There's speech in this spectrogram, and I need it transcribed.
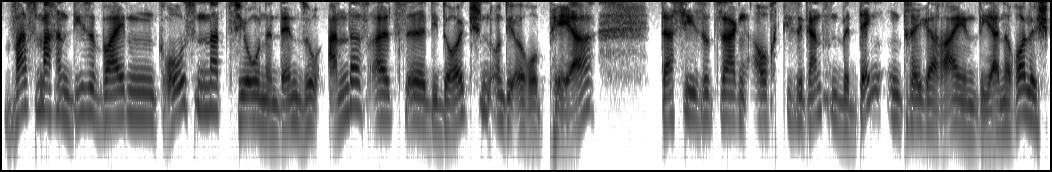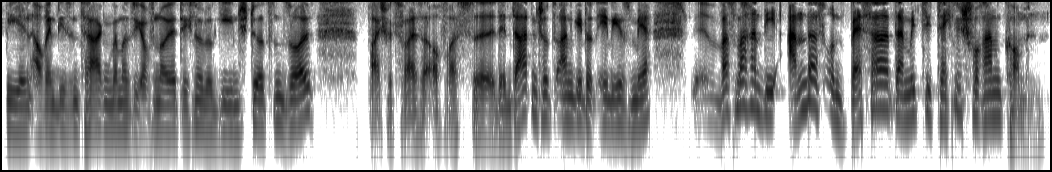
Was machen diese beiden großen Nationen denn so anders als äh, die Deutschen und die Europäer? dass sie sozusagen auch diese ganzen Bedenkenträgereien, die ja eine Rolle spielen, auch in diesen Tagen, wenn man sich auf neue Technologien stürzen soll, beispielsweise auch was äh, den Datenschutz angeht und ähnliches mehr, äh, was machen die anders und besser, damit sie technisch vorankommen?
